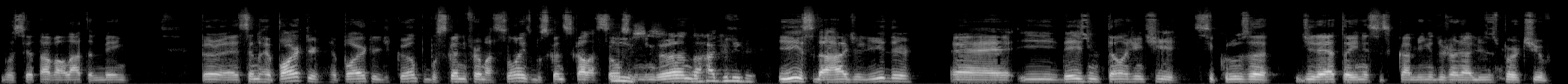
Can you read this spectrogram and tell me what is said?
Você estava lá também sendo repórter, repórter de campo, buscando informações, buscando escalação, Isso, se não me engano. Da Rádio Líder. Isso, da Rádio Líder. É, e desde então a gente se cruza direto aí nesse caminho do jornalismo esportivo.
